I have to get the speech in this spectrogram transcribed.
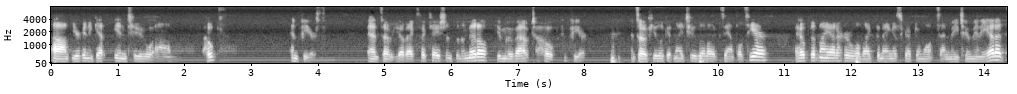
um, you're going to get into um, hopes and fears. And so you have expectations in the middle, you move out to hope and fear. And so if you look at my two little examples here, I hope that my editor will like the manuscript and won't send me too many edits.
